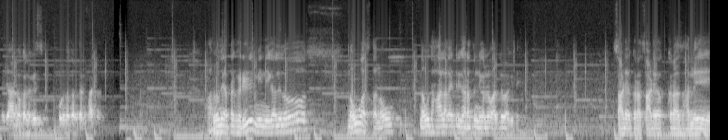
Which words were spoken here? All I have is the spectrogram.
म्हणजे आलो का लगेच पूर्ण करतात फायदा आलो मी आता घरी. मी निघालेलो नऊ वाजता. नऊ नऊ दहाला काहीतरी घरातून निघालो वाजले बघा किती. साडे अकरा साडे अकरा झाले.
